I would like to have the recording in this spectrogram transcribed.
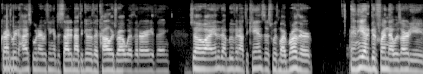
graduated high school and everything, I decided not to go the college route with it or anything. So I ended up moving out to Kansas with my brother, and he had a good friend that was already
